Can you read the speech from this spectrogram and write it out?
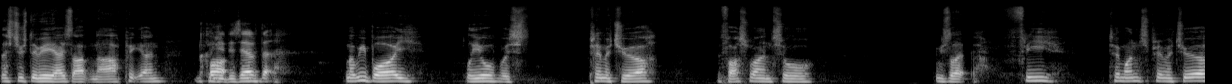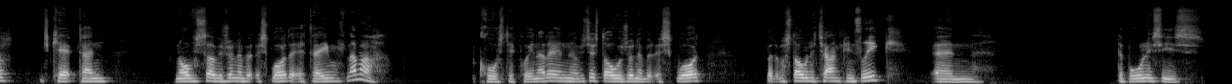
That's just the way he is. Like, nah, I put you in. Because he But deserved it. my wee boy, Leo, was premature, the first one, so he was like three, two months premature, was kept in. And obviously I was running about the squad at the time. Was never close to playing around. I was just always running about the squad. But they were still in the Champions League and the bonuses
